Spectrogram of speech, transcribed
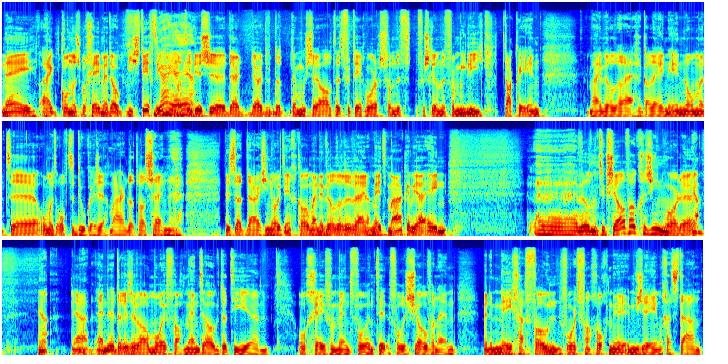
Nee, hij kon dus op een gegeven moment ook die stichting. Ja, ja, ja. Omdat hij dus, uh, daar, daar, dat, daar moesten altijd vertegenwoordigers van de verschillende familietakken in. Maar hij wilde er eigenlijk alleen in om het, uh, om het op te doeken, zeg maar. Dat was zijn, uh, dus dat, daar is hij nooit in gekomen. En hij wilde er weinig mee te maken hebben. Ja, één, hij wilde natuurlijk zelf ook gezien worden. Ja. Ja. Ja, en er is er wel een mooi fragment ook dat hij ehm, op een gegeven moment voor een, voor een show van hem met een megafoon voor het Van Gogh mu- Museum gaat staan.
